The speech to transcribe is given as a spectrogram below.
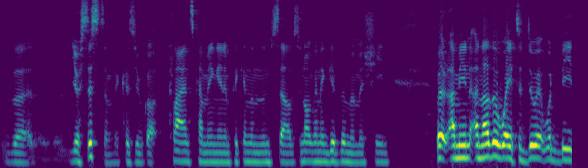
the your system because you've got clients coming in and picking them themselves. You're not going to give them a machine. But I mean, another way to do it would be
